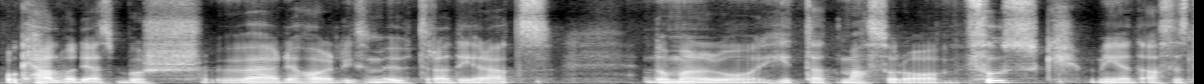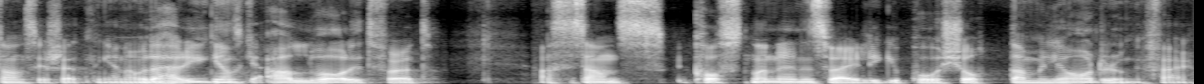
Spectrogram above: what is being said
Och halva deras börsvärde har liksom utraderats. De har då hittat massor av fusk med assistansersättningarna. Och det här är ju ganska allvarligt för att assistanskostnaden i Sverige ligger på 28 miljarder ungefär.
